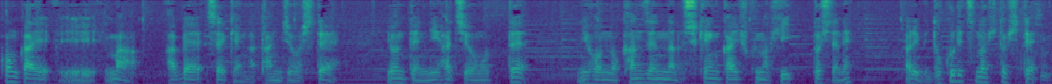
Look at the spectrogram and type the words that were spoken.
今回、えーまあ、安倍政権が誕生して4.28をもって日本の完全なる主権回復の日としてねある意味独立の日としてうん。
